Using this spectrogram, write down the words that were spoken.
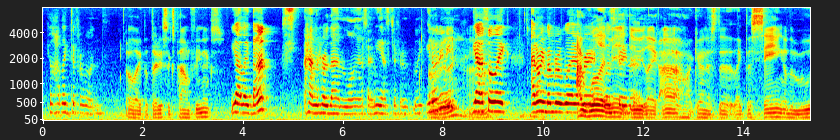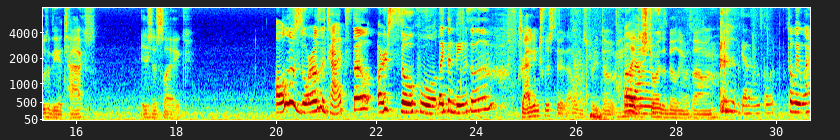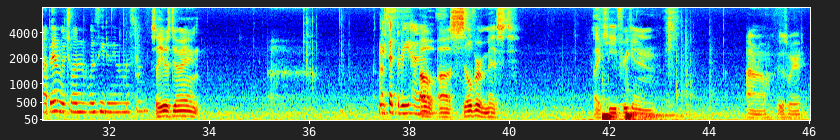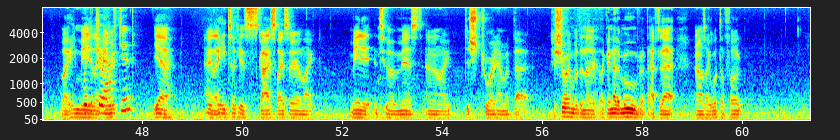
He'll have like different ones. Oh, like the 36 pound phoenix. Yeah, like that. I haven't heard that in a long ass time. He has different like you know Oh, what I mean? I Yeah. don't So like I don't remember what I whatever will was admit, dude, that. like ah, oh my goodness, the like the saying of the moves of the attacks is just like All of Zoro's attacks though are so cool. Like the names of them. Dragon Twister. That one was pretty dope. He Oh, like destroyed was- the building with that one. yeah, that was cool. So wait, what happened? Which one was he doing on this one? So he was doing You said three heads. oh uh Silver Mist. Like he freaking I don't know. It was weird. Like he made with it the like giraffe every, dude. Yeah. And like he took his sky slicer and like made it into a mist and then like destroyed him with that. Destroyed him with another like another move after that. And I was like, what the fuck?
